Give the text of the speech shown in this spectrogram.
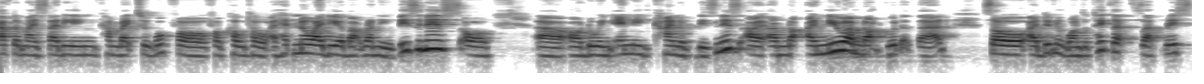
after my studying, come back to work for, for Koto. I had no idea about running a business or uh, or doing any kind of business. I, am not. I knew I'm not good at that, so I didn't want to take that that risk.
